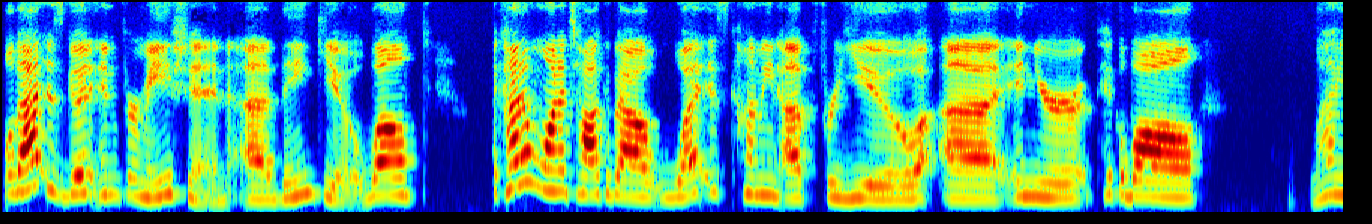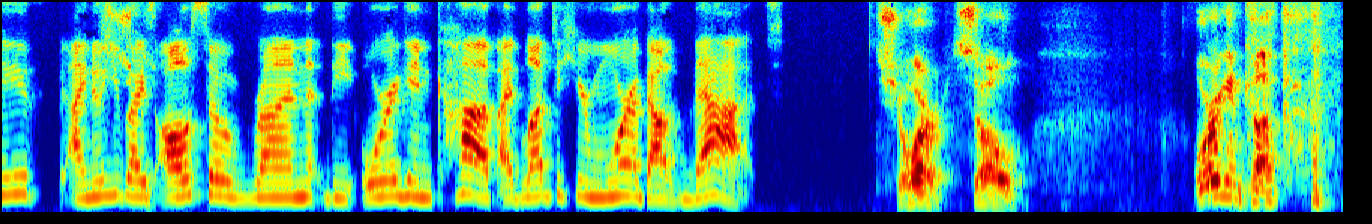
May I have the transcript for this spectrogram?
well, that is good information. Uh, thank you. Well, I kind of want to talk about what is coming up for you uh, in your pickleball life. I know you guys also run the Oregon Cup. I'd love to hear more about that. Sure. So, Oregon Cup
